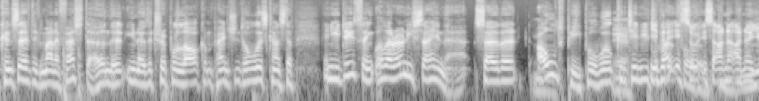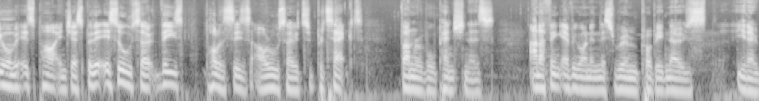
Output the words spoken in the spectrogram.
Conservative manifesto and the you know the triple lock and pensions, all this kind of stuff, and you do think, well, they're only saying that so that old people will Yeah. continue to Yeah, but vote it's, for al- them. it's I know, I know you're it's part in jest, but it's also these policies are also to protect vulnerable pensioners, and I think everyone in this room probably knows, you know,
